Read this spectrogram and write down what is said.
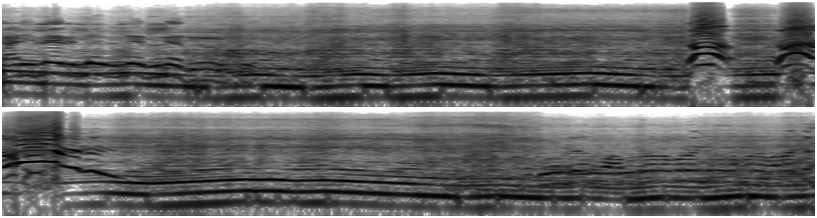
ತಾಡಿ ಇಲ್ಲೇರು ಇಲ್ಲೇರು ಇಲ್ಲೇರು ಇಲ್ಲೇರು ಹೊರಗೆ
